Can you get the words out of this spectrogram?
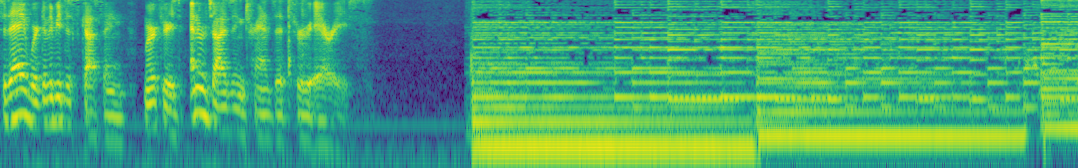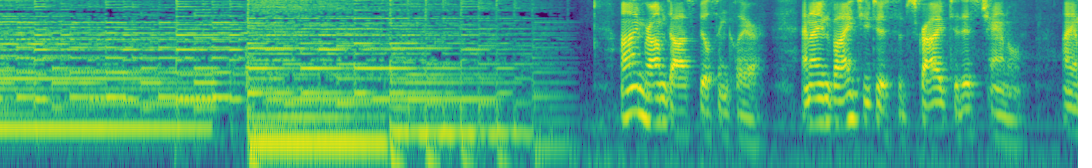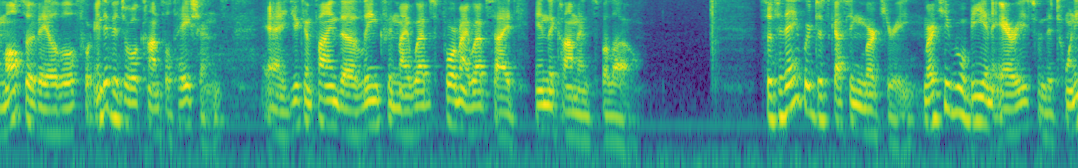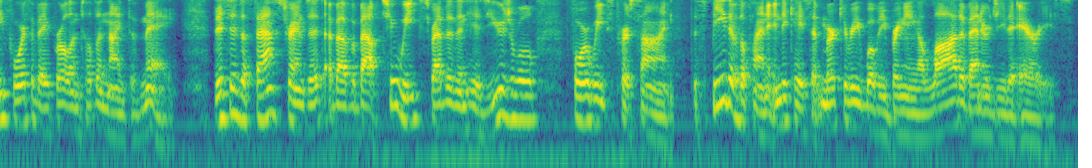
Today we're going to be discussing Mercury's energizing transit through Aries. I'm Ramdas Bill Sinclair, and I invite you to subscribe to this channel. I am also available for individual consultations. Uh, you can find the link in my web for my website in the comments below. So today we're discussing Mercury. Mercury will be in Aries from the 24th of April until the 9th of May. This is a fast transit of about two weeks rather than his usual four weeks per sign. The speed of the planet indicates that Mercury will be bringing a lot of energy to Aries.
